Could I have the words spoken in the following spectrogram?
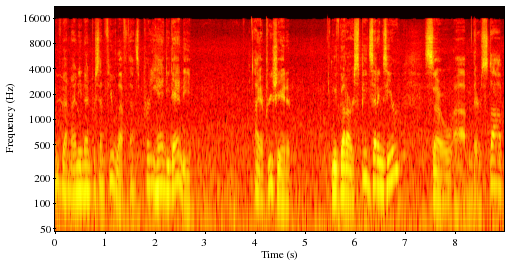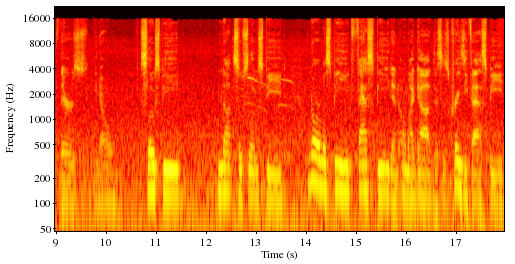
we've got 99% fuel left. That's pretty handy dandy. I appreciate it. We've got our speed settings here. So um, there's stop, there's, you know, slow speed, not so slow speed, normal speed, fast speed, and oh my god, this is crazy fast speed.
